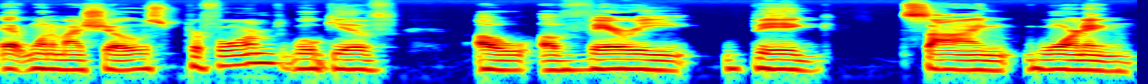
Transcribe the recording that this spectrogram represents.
at one of my shows performed, will give a a very big sign warning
